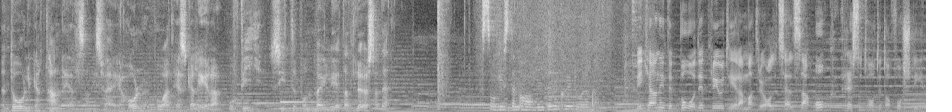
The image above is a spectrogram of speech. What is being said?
Den dåliga tandhälsan i Sverige håller på att eskalera och vi sitter på en möjlighet att lösa det. Såg just en avliden i korridoren. Vi kan inte både prioritera materialets hälsa och resultatet av forskningen.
